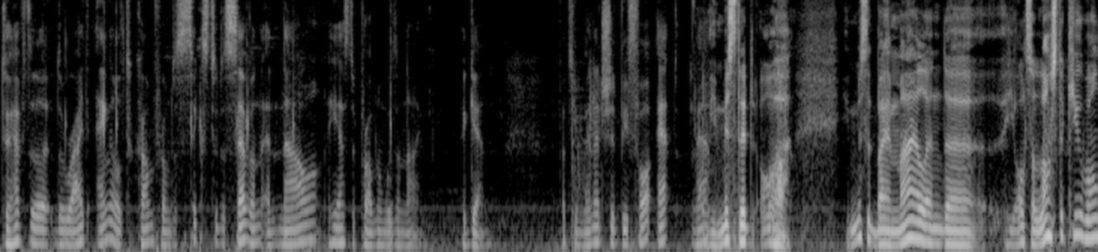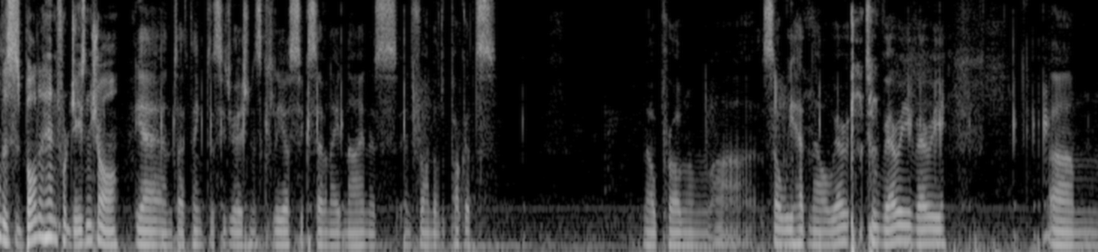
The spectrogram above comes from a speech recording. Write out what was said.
to have the the right angle to come from the six to the seven, and now he has the problem with the nine again. But he managed it before, and Oh, he missed it. Oh, he missed it by a mile, and uh, he also lost the cue ball. This is ball in hand for Jayson Shaw. Yeah, and I think the situation is clear. Six, seven, eight, nine is in front of the pockets. No problem. Uh, so we had now very two very very um,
